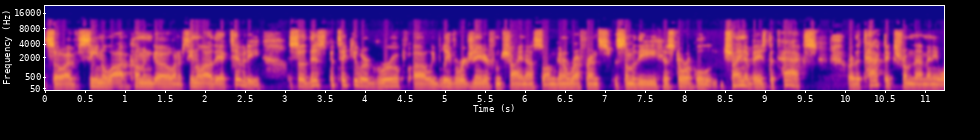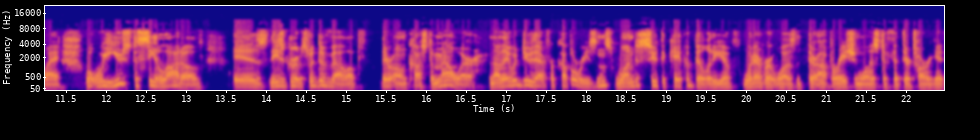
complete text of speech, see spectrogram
So I've seen a lot come and go, and I've seen a lot of the activity. So this particular group, uh, we believe, originated from China. So I'm going to reference some of the historical China based attacks or the tactics from them anyway. What we used to see a lot of is these groups would develop their own custom malware. Now, they would do that for a couple reasons. One, to suit the capability of whatever it was that their operation was to fit their target.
